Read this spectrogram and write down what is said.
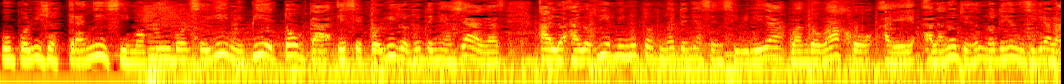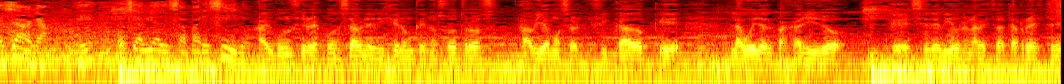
un polvillo extrañísimo. Mi bolseguí, mi pie toca ese polvillo, yo tenía llagas. A, lo- a los 10 minutos no tenía sensibilidad. Cuando bajo eh, a la noche no tenía ni siquiera la llaga, ¿eh? o sea, había desaparecido. Algunos irresponsables dijeron que nosotros habíamos certificado que la huella del pajarillo eh, se debía a una nave extraterrestre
